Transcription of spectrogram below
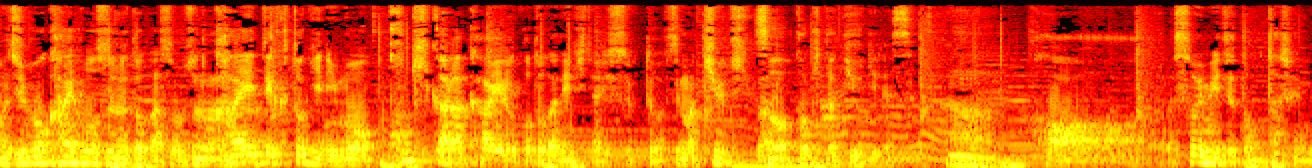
まあ、自分を解放するとかそのちょっと変えていく時にも、呼気から変えることができたりするってことです。まあ、吸気そう呼気と吸気です、うん、はあ。そういう意味で言うと確かに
